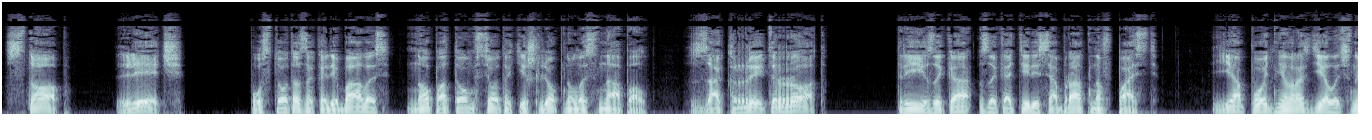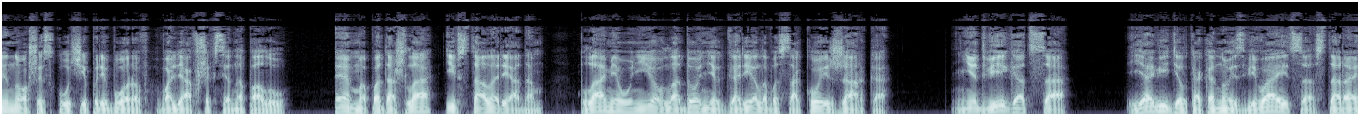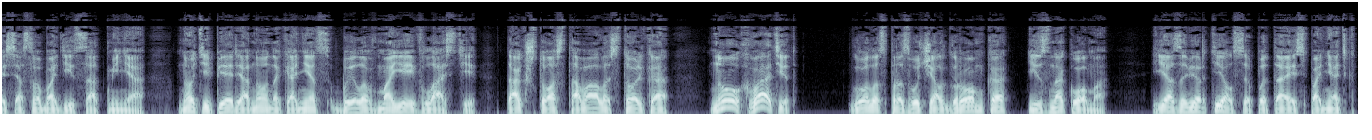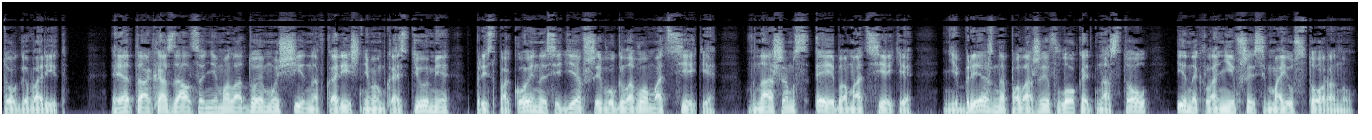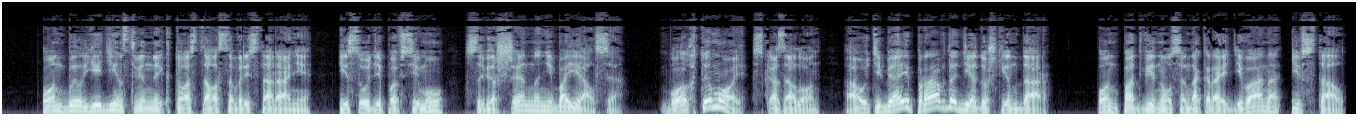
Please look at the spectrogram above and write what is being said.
«Стоп! Лечь!» Пустота заколебалась, но потом все-таки шлепнулась на пол. «Закрыть рот!» Три языка закатились обратно в пасть. Я поднял разделочный нож из кучи приборов, валявшихся на полу. Эмма подошла и встала рядом. Пламя у нее в ладонях горело высоко и жарко. «Не двигаться!» Я видел, как оно извивается, стараясь освободиться от меня, но теперь оно, наконец, было в моей власти, так что оставалось только «Ну, хватит!» Голос прозвучал громко и знакомо. Я завертелся, пытаясь понять, кто говорит. Это оказался немолодой мужчина в коричневом костюме, преспокойно сидевший в угловом отсеке, в нашем с Эйбом отсеке, небрежно положив локоть на стол и наклонившись в мою сторону. Он был единственный, кто остался в ресторане, и, судя по всему, совершенно не боялся. «Бог ты мой», — сказал он, — «а у тебя и правда дедушкин дар». Он подвинулся на край дивана и встал.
